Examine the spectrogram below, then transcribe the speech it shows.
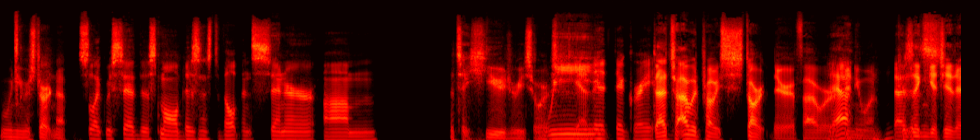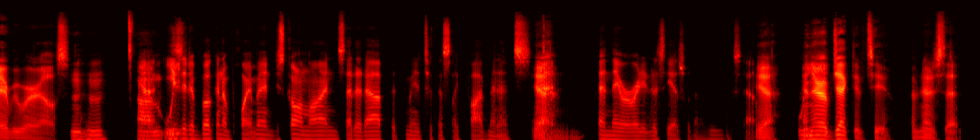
when you were starting up? so like we said the small business development center um That's a huge resource. we Yeah, they're, they're great. That's I would probably start there if I were Yeah. anyone because they can get you to everywhere else. Mhm. Yeah, um, we- easy to book an appointment. Just go online, set it up. I mean, it took us like five minutes. Yeah. And, and they were ready to see us within a week. So Yeah, we- and they're objective too. I've noticed that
